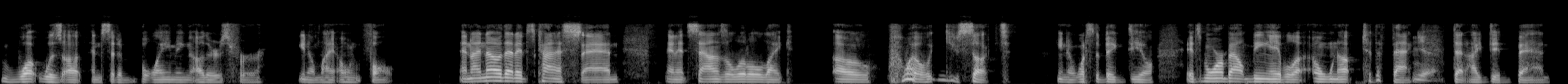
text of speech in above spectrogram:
what was up instead of blaming others for you know my own fault. And I know that it's kind of sad, and it sounds a little like, oh, well, you sucked You know, what's the big deal? It's more about being able to own up to the fact Yeah. that I did bad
